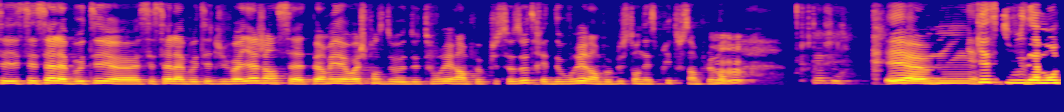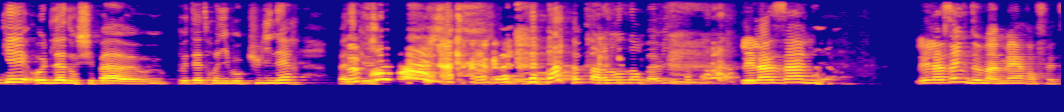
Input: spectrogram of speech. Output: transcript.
C'est ça la beauté, euh, c'est ça la beauté du voyage. Hein. Ça te permet, ouais, je pense, de, de t'ouvrir un peu plus aux autres et d'ouvrir un peu plus ton esprit, tout simplement. Mmh, mmh. Tout à fait. Et euh, qu'est-ce qui vous a manqué au-delà, donc je sais pas, euh, peut-être au niveau culinaire? Parce Le que... fromage Parlons-en, bah oui. Les lasagnes. Les lasagnes de ma mère, en fait.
